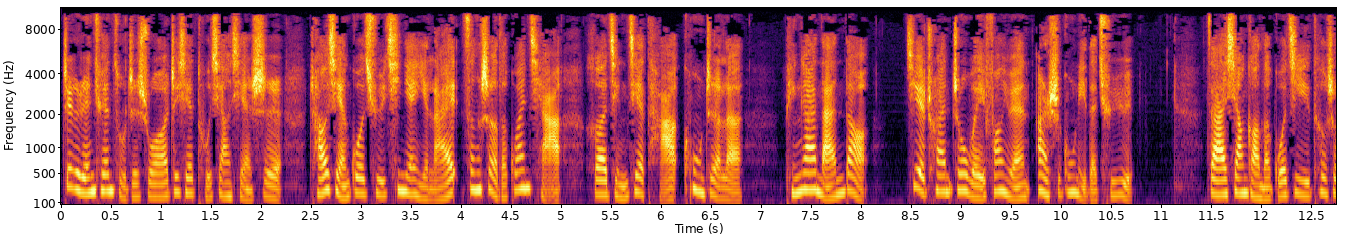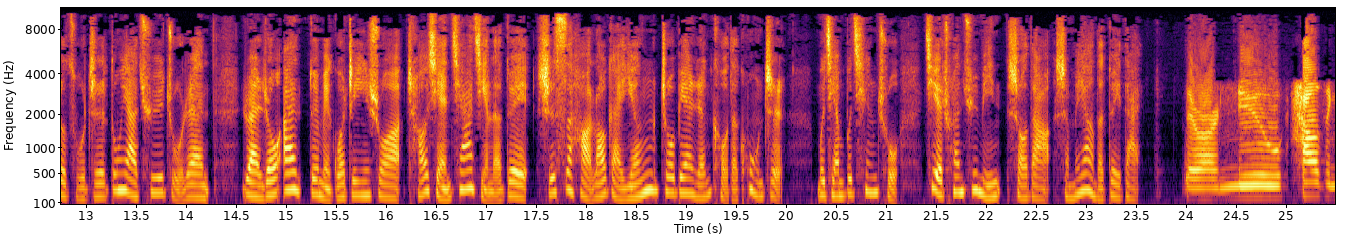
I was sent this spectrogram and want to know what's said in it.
这个人权组织说，这些图像显示，朝鲜过去七年以来增设的关卡和警戒塔控制了平安南道界川周围方圆二十公里的区域。在香港的国际特赦组织东亚区主任阮柔安对美国之音说：“朝鲜加紧了对十四号劳改营周边人口的控制，目前不清楚芥川居民受到什么样的对待。” There are new housing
